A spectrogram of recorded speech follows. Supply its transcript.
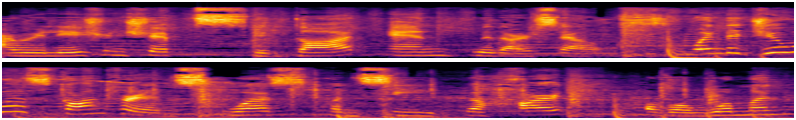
our relationships with God and with ourselves. When the Jewels Conference was conceived, the heart of a woman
